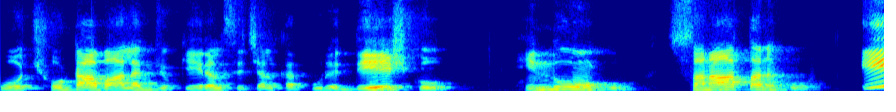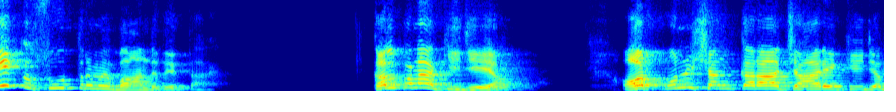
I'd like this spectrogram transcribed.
वो छोटा बालक जो केरल से चलकर पूरे देश को, हिंदुओं को, सनातन को एक सूत्र में बाँध देता है। कल्पना कीजिए आप। और उन शंकराचार्य की जब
